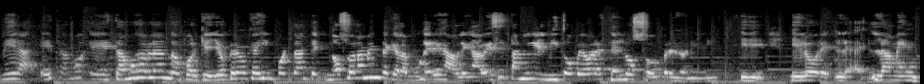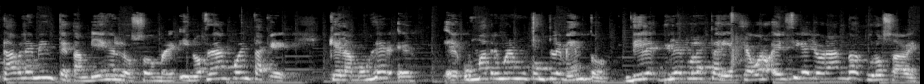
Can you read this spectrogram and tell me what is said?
Mira, estamos, estamos hablando porque yo creo que es importante no solamente que las mujeres hablen, a veces también el mito peor está en los hombres, Daniel. Y, y Lore, lamentablemente también en los hombres. Y no se dan cuenta que, que la mujer es un matrimonio es un complemento. Dile, dile tú la experiencia. Bueno, él sigue llorando, tú lo sabes.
